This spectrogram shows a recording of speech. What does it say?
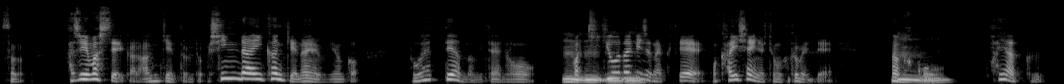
その、初めましてから案件取るとか、信頼関係ないのになんか、どうやってやるのみたいなのを、まあ企業だけじゃななくて、まあ会社員の人も含めて、なんかこう、早く、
